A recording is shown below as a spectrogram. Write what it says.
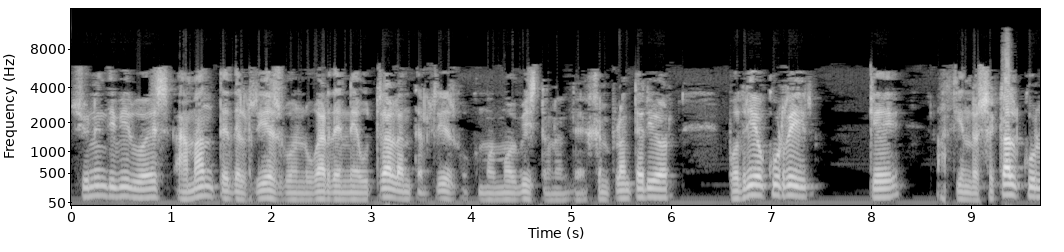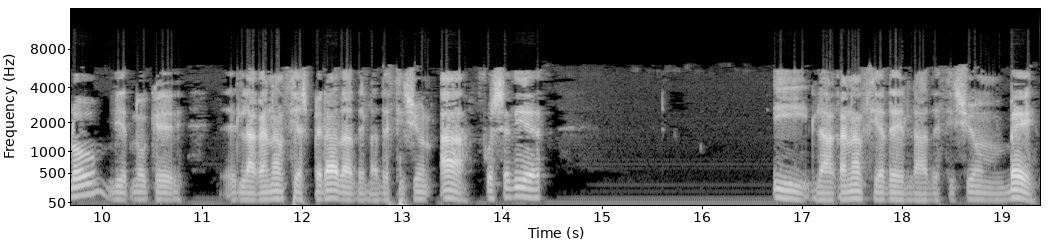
Si un individuo es amante del riesgo en lugar de neutral ante el riesgo, como hemos visto en el ejemplo anterior, podría ocurrir que, haciendo ese cálculo, viendo que eh, la ganancia esperada de la decisión A fuese 10 y la ganancia de la decisión B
